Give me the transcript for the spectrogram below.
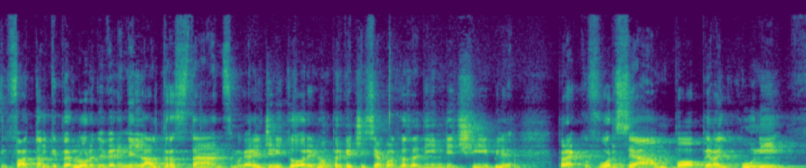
il fatto anche per loro di avere nell'altra stanza magari il genitore, non perché ci sia qualcosa di indicibile, però ecco, forse ha un po' per alcuni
